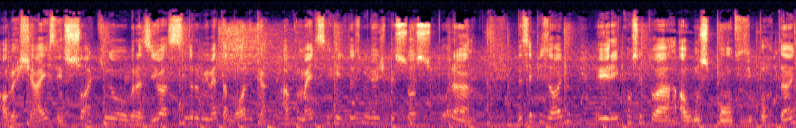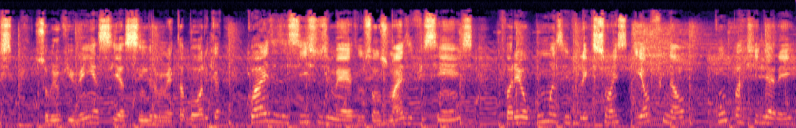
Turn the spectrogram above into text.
Albert Einstein, só aqui no Brasil a síndrome metabólica acomete cerca de 2 milhões de pessoas por ano. Nesse episódio, eu irei conceituar alguns pontos importantes sobre o que vem a ser a síndrome metabólica, quais exercícios e métodos são os mais eficientes, farei algumas reflexões e ao final compartilharei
